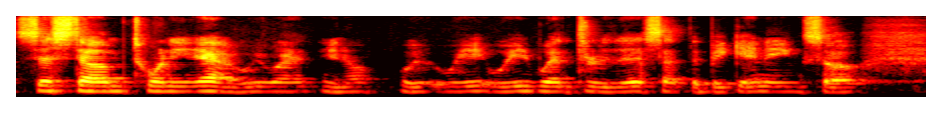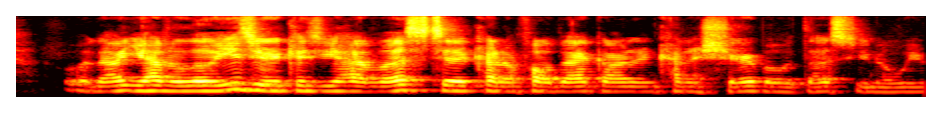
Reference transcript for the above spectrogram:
system twenty. Yeah, we went. You know, we, we, we went through this at the beginning, so well, now you have it a little easier because you have us to kind of fall back on and kind of share. But with us, you know, we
